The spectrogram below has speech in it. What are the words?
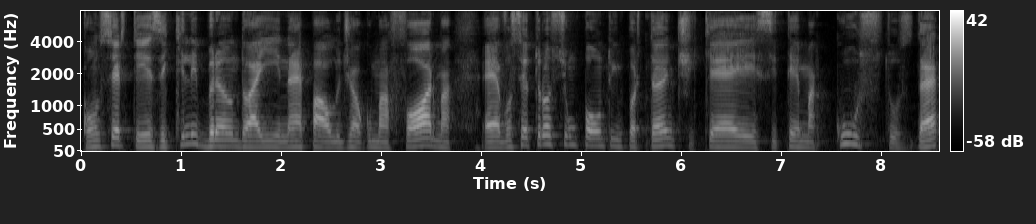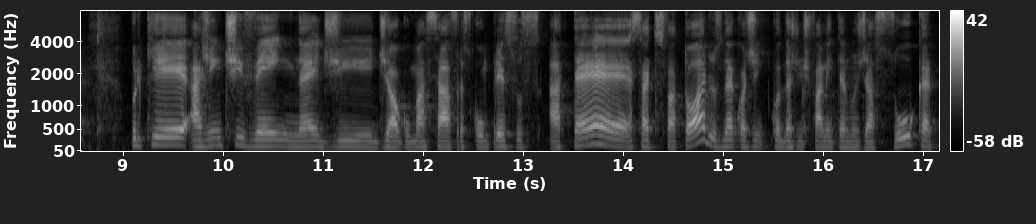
Com certeza, equilibrando aí, né, Paulo, de alguma forma, é, você trouxe um ponto importante que é esse tema custos, né? Porque a gente vem né, de, de algumas safras com preços até satisfatórios, né? Quando a, gente, fala em termos de açúcar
